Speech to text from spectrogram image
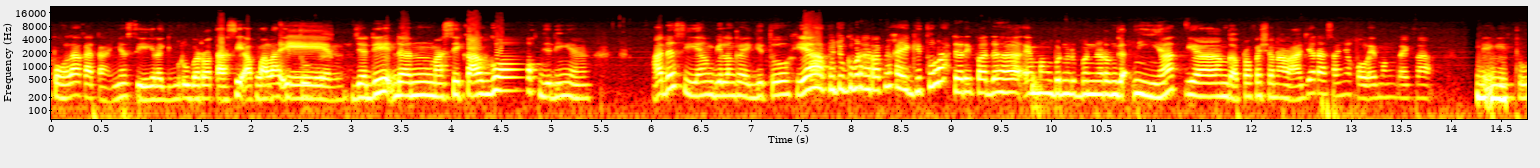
pola katanya sih lagi ngerubah rotasi apalah itu Mungkin. jadi dan masih kagok jadinya ada sih yang bilang kayak gitu. Ya aku juga berharapnya kayak gitulah daripada emang bener-bener nggak niat ya nggak profesional aja rasanya kalau emang mereka kayak Mhm. gitu.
